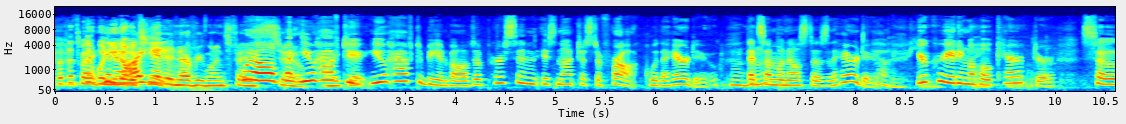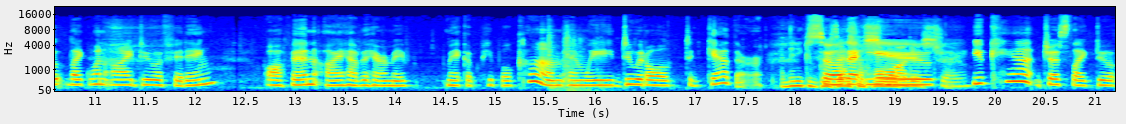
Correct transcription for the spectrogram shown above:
But that's But, good when you you, know, know, a I get in everyone's face Well, too. but you I have to get- you have to be involved. A person is not just a frock with a hairdo that mm-hmm. someone else does the hairdo. Yeah. You're creating a whole character. So, like when I do a fitting, often I have the hair and ma- makeup people come and we do it all together. and then you can so present that the you whole. Thing. you can't just like do a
